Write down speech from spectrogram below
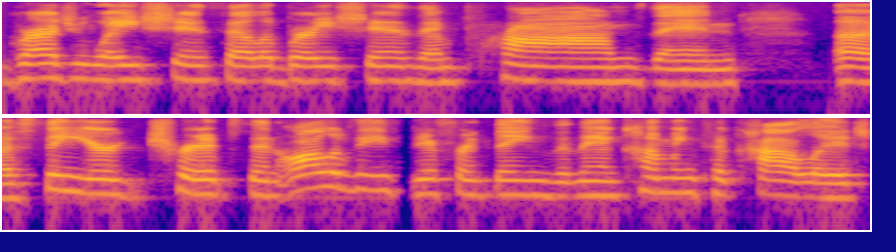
graduation celebrations and proms and uh, senior trips and all of these different things and then coming to college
